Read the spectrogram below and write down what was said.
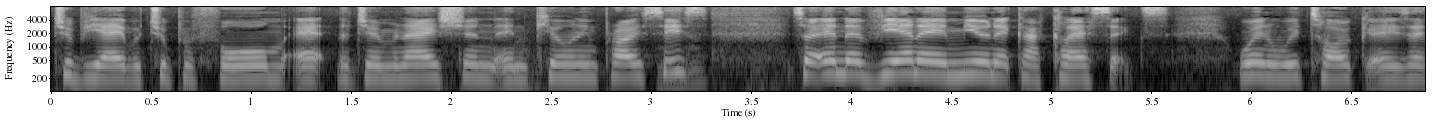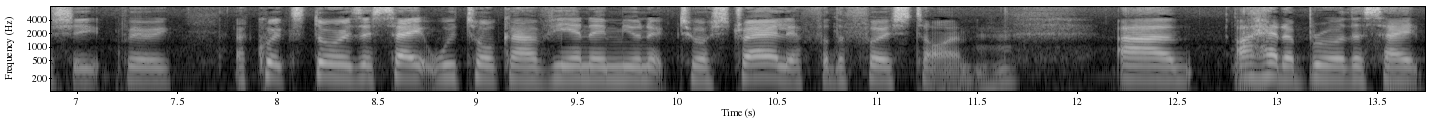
to be able to perform at the germination and kilning process. So, in a Vienna and Munich are classics. When we talk, is actually very a quick story. As I say, we took our Vienna and Munich to Australia for the first time. Um, I had a brewer that said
